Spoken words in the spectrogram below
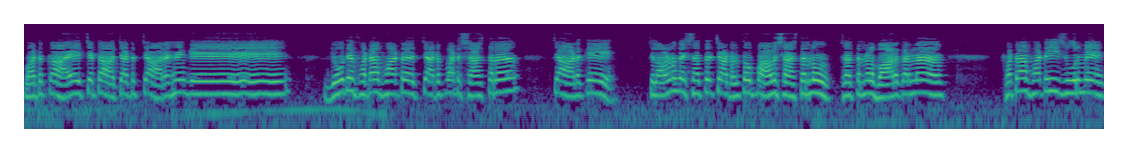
ਪਟ ਘਾਏ, ਝਟਾ ਝਟ ਝਾ ਰਹੇਗੇ। ਜੋਦੇ ਫਟਾਫਟ ਝਟਪਟ ਸ਼ਾਸਤਰ ਝਾੜ ਕੇ ਚਲਾਉਣਗੇ, ਸ਼ਸਤਰ ਝਾੜਨ ਤੋਂ ਭਾਵ ਸ਼ਾਸਤਰ ਨੂੰ ਸ਼ਸਤਰ ਨਾਲ ਵਾਰ ਕਰਨਾ। ਫਟਾਫਟ ਹੀ ਸੂਰਮੇ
